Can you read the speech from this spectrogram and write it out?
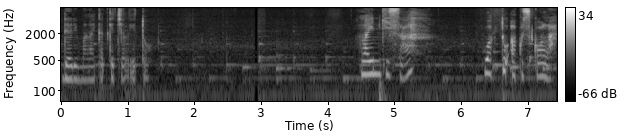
dari malaikat kecil itu. Lain kisah, waktu aku sekolah,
